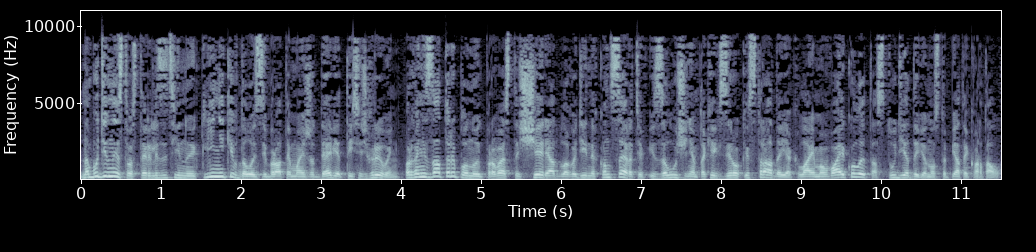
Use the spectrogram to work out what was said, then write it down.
На будівництво стерилізаційної клініки вдалося зібрати майже 9 тисяч гривень. Організатори планують провести ще ряд благодійних концертів із залученням таких зірок естради, як Лайма Вайкули та студія «95 квартал.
